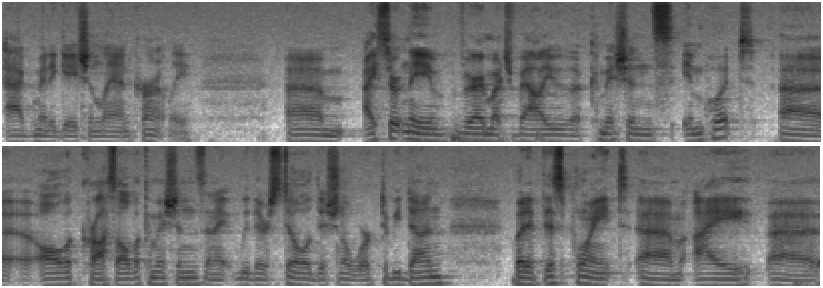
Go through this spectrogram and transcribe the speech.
ag mitigation land currently? Um, I certainly very much value the commission's input uh, all across all the commissions, and I, there's still additional work to be done. But at this point, um, I uh,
